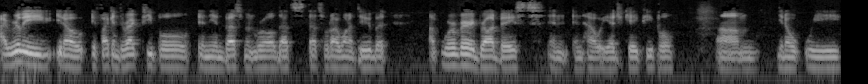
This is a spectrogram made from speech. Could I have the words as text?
I really, you know, if I can direct people in the investment world, that's that's what I want to do. But uh, we're very broad based in, in how we educate people. Um, you know, we,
